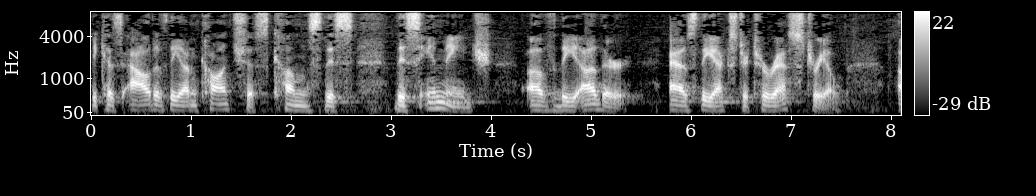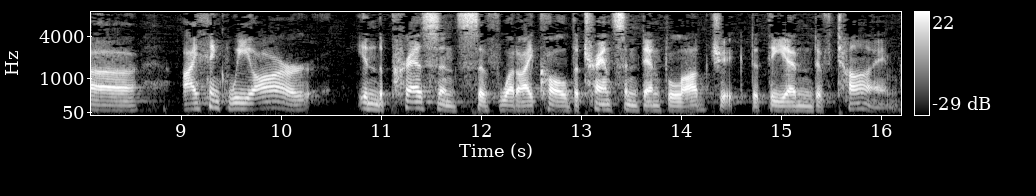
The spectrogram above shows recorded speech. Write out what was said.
because out of the unconscious comes this, this image of the other as the extraterrestrial. Uh, I think we are in the presence of what I call the transcendental object at the end of time,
